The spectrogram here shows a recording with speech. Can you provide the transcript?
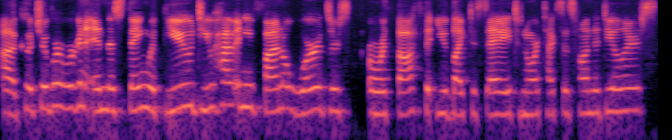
Uh, Coach Huber, we're going to end this thing with you. Do you have any final words or, or thoughts that you'd like to say to North Texas Honda dealers?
